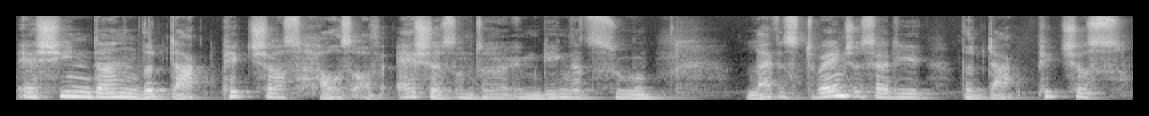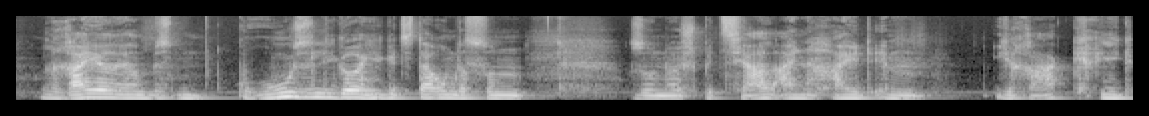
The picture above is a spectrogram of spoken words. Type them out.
erschien dann The Dark Pictures House of Ashes. Und äh, im Gegensatz zu Life is Strange ist ja die The Dark Pictures Reihe ja, ein bisschen gruseliger. Hier geht es darum, dass so, ein, so eine Spezialeinheit im Irakkrieg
